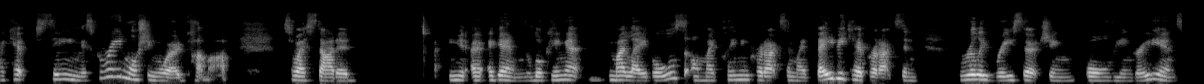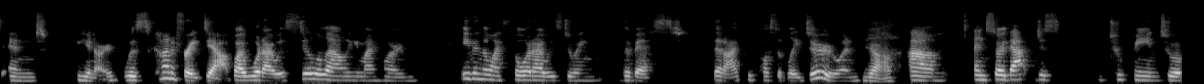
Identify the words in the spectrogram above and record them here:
I kept seeing this greenwashing word come up. So I started, you know, again, looking at my labels on my cleaning products and my baby care products and really researching all the ingredients and, you know, was kind of freaked out by what I was still allowing in my home, even though I thought I was doing the best that I could possibly do. And yeah. um, and so that just took me into a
